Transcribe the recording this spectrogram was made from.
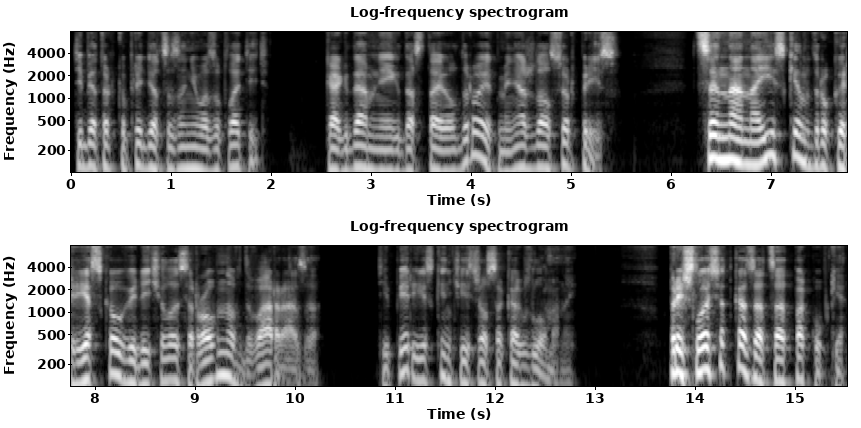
Тебе только придется за него заплатить. Когда мне их доставил дроид, меня ждал сюрприз. Цена на Искин вдруг резко увеличилась ровно в два раза. Теперь Искин числился как взломанный. Пришлось отказаться от покупки.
